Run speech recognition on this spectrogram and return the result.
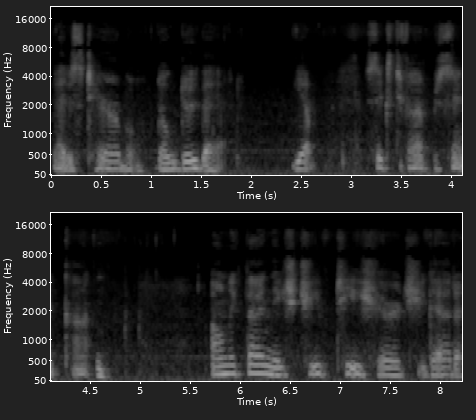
That is terrible. Don't do that. Yep, 65% cotton. Only thing, these cheap t-shirts, you gotta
